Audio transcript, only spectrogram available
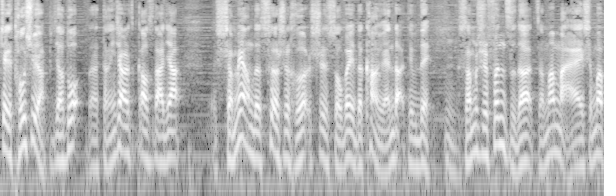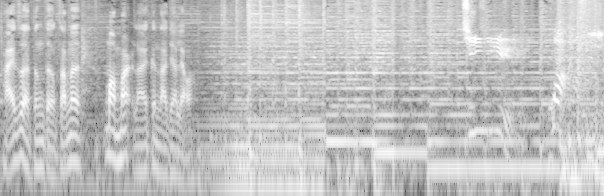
这个头绪啊比较多。呃，等一下告诉大家什么样的测试盒是所谓的抗原的，对不对？嗯。什么是分子的？怎么买？什么牌子等等，咱们慢慢来跟大家聊。今日话题，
